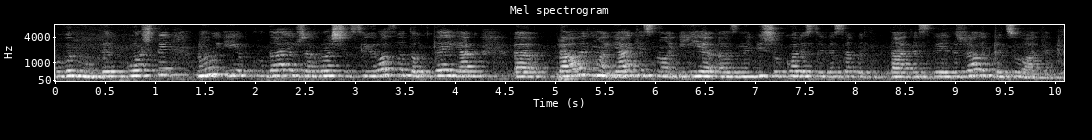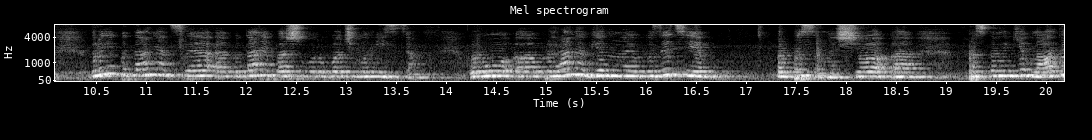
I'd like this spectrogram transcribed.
повернути кошти, ну і вкладає вже гроші в свій розвиток в те, як е, правильно, якісно і е, з найбільшою користю для себе та для своєї держави працювати. Друге питання це е, питання першого робочого місця. У е, програмі об'єднаної опозиції прописано, що е, представники влади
